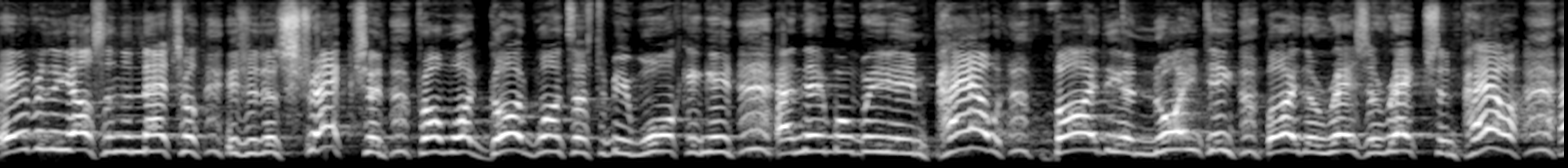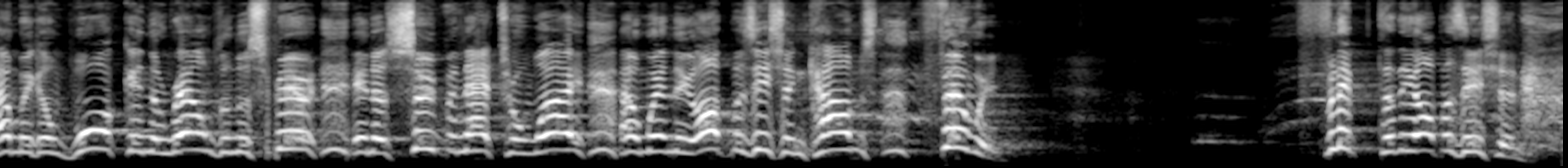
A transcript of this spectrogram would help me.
Everything else in the natural is a distraction from what God God wants us to be walking in, and then we'll be empowered by the anointing, by the resurrection power, and we can walk in the realms of the Spirit in a supernatural way. And when the opposition comes, we flip to the opposition.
